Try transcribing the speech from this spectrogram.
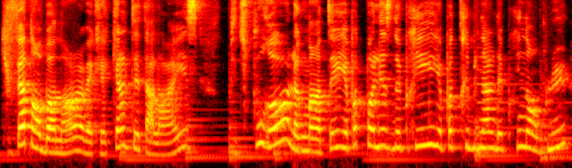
qui fait ton bonheur, avec lequel tu es à l'aise, puis tu pourras l'augmenter. Il n'y a pas de police de prix, il n'y a pas de tribunal de prix non plus.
